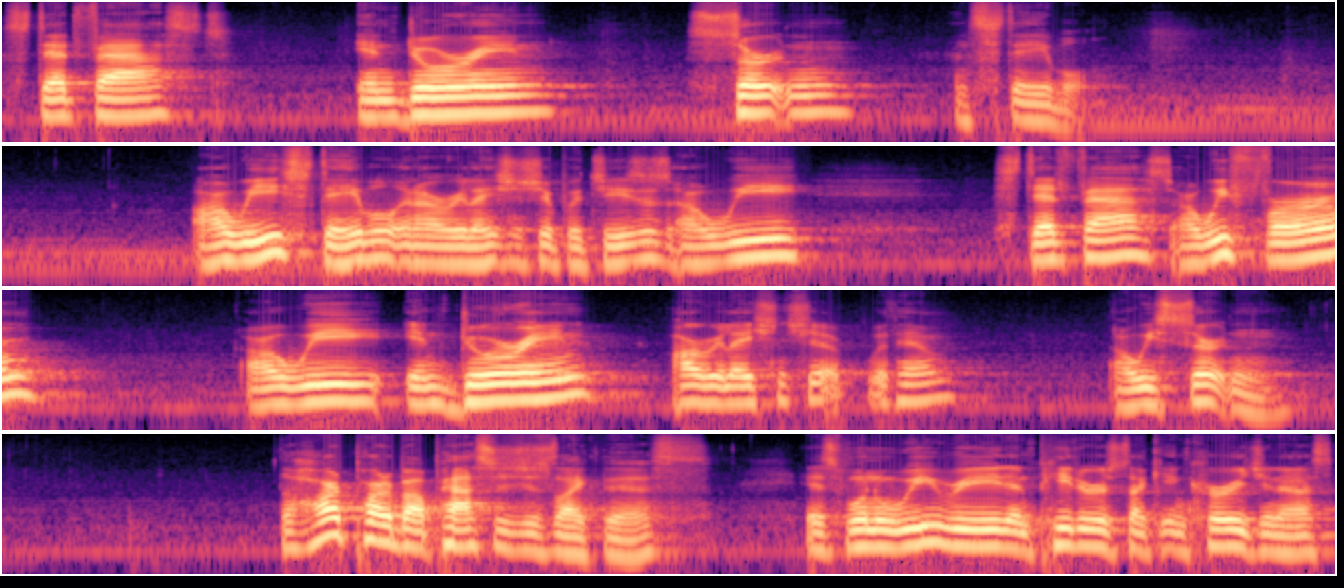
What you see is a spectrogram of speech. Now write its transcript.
steadfast, enduring, certain, and stable. Are we stable in our relationship with Jesus? Are we steadfast? Are we firm? Are we enduring our relationship with Him? Are we certain? The hard part about passages like this is when we read and Peter is like encouraging us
